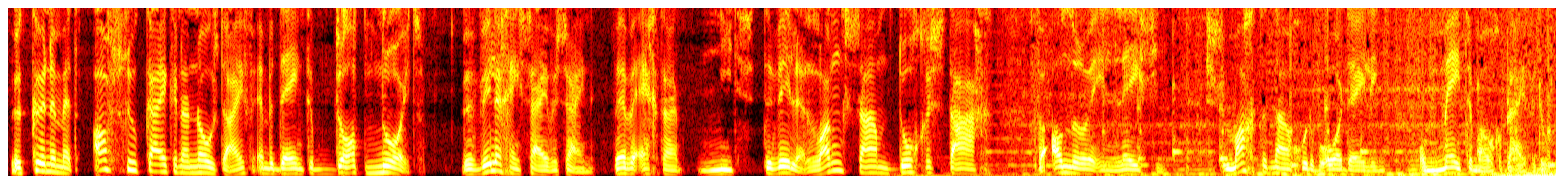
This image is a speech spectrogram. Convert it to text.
We kunnen met afschuw kijken naar Nosedive en bedenken dat nooit. We willen geen cijfer zijn. We hebben echter niets te willen. Langzaam, doch gestaag veranderen we in Lacey. Smacht het naar een goede beoordeling om mee te mogen blijven doen.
